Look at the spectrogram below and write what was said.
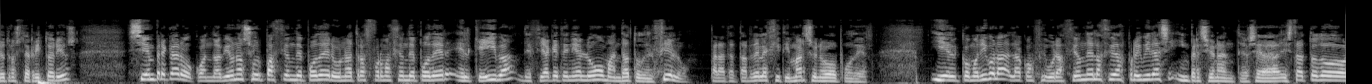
otros territorios. Siempre, claro, cuando había una usurpación de poder o una transformación de poder, el que iba decía que tenía el nuevo mandato del cielo para tratar de legitimar su nuevo poder. Y, el como digo, la, configuración de la ciudad prohibida es impresionante. O sea, está todo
